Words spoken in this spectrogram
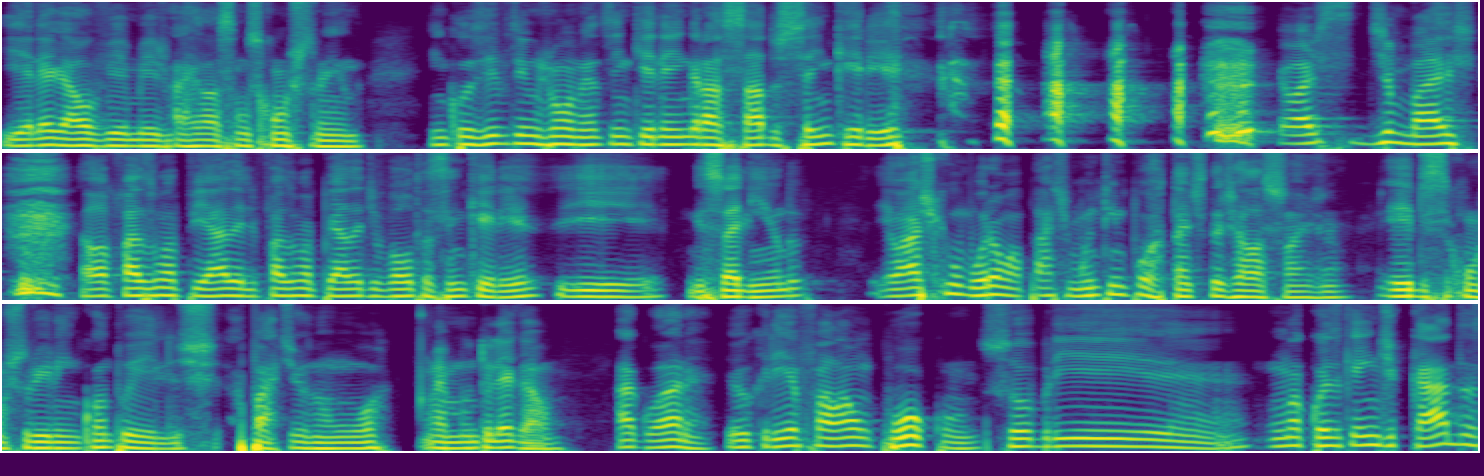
E é legal ver mesmo a relação se construindo. Inclusive, tem uns momentos em que ele é engraçado sem querer. Eu acho demais. Ela faz uma piada, ele faz uma piada de volta sem querer, e isso é lindo. Eu acho que o humor é uma parte muito importante das relações, né? Eles se construírem enquanto eles, a partir do humor, é muito legal. Agora, eu queria falar um pouco sobre uma coisa que é indicada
